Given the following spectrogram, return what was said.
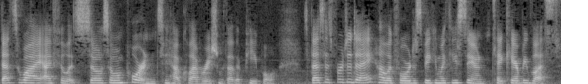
that's why I feel it's so, so important to have collaboration with other people. So that's it for today. I look forward to speaking with you soon. Take care. Be blessed.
